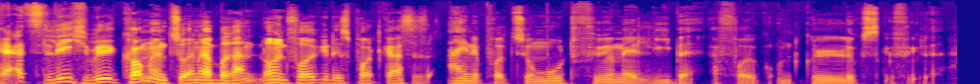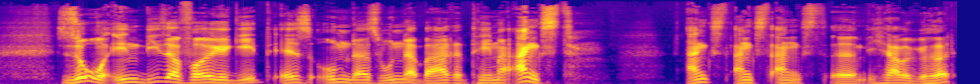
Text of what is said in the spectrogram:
Herzlich willkommen zu einer brandneuen Folge des Podcasts Eine Portion Mut für mehr Liebe, Erfolg und Glücksgefühle. So, in dieser Folge geht es um das wunderbare Thema Angst. Angst, Angst, Angst. Ähm, ich habe gehört,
